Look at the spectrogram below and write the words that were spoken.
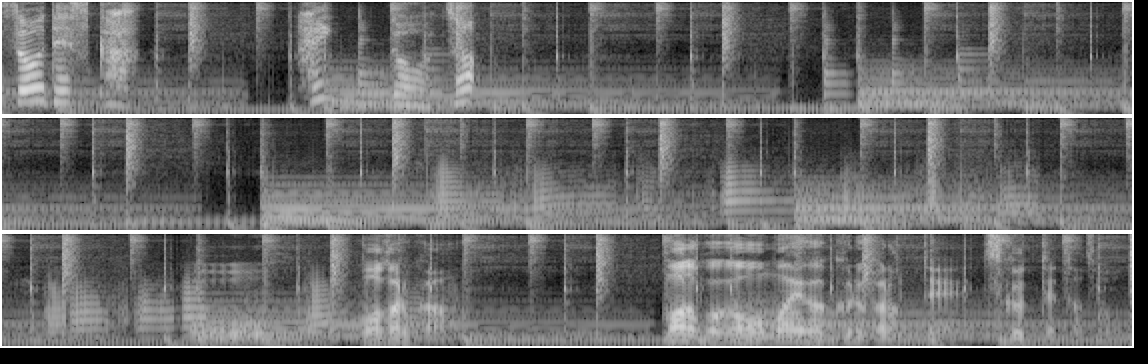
そうですか。はいどうぞ。おおわかるか。まどかがお前が来るからって作ってたぞ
